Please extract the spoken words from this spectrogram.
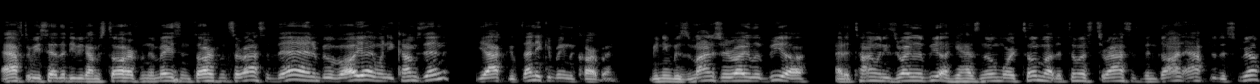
After we said that he becomes tahar from the mason, tahar from sarasa, then when he comes in, Yaakov, then he can bring the carbon. Meaning bizman sherai lebia, at a time when he's rai lebia, he has no more tumah. The tumah taras has been gone after the spira.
